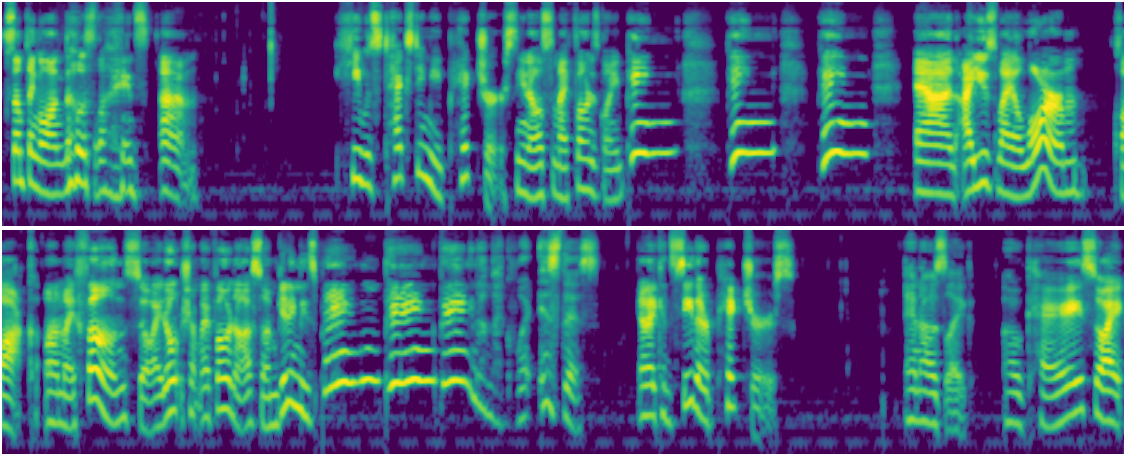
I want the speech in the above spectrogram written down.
something along those lines um he was texting me pictures you know so my phone is going ping ping, ping. And I use my alarm clock on my phone so I don't shut my phone off. So I'm getting these ping, ping, ping. And I'm like, what is this? And I can see their pictures. And I was like, okay. So I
